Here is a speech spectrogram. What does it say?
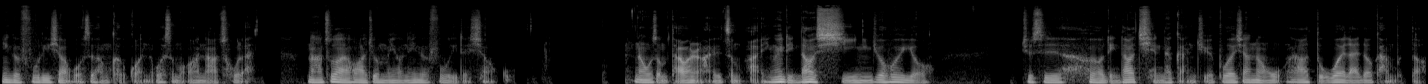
那个复利效果是很可观的。为什么我要拿出来？拿出来的话就没有那个复利的效果。那为什么台湾人还是这么爱？因为领到息，你就会有，就是会有领到钱的感觉，不会像那种要赌未来都看不到。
